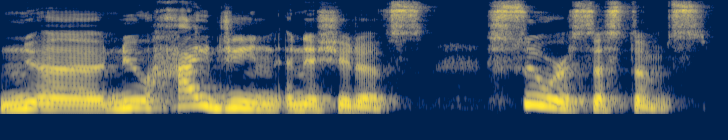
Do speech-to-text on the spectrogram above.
n- uh, new hygiene initiatives, sewer systems,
